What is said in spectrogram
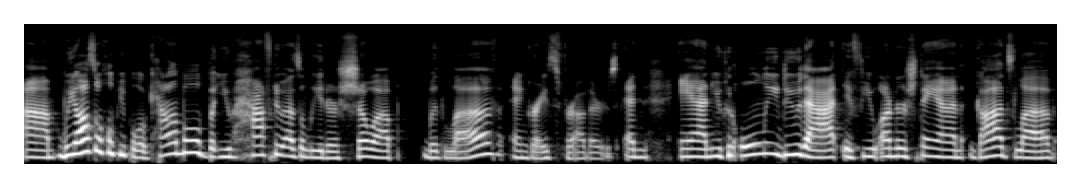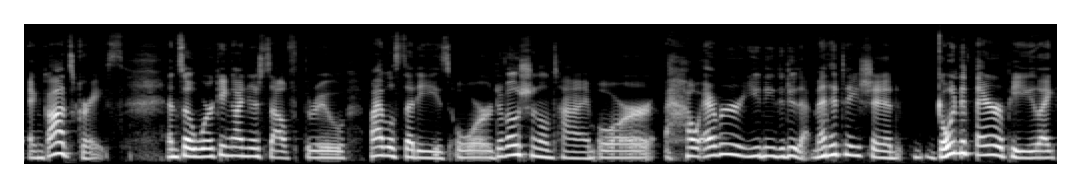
Um, we also hold people accountable, but you have to, as a leader, show up with love and grace for others. And and you can only do that if you understand God's love and God's grace. And so working on yourself through Bible studies or devotional time or however you need to do that. Meditation, going to therapy. Like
